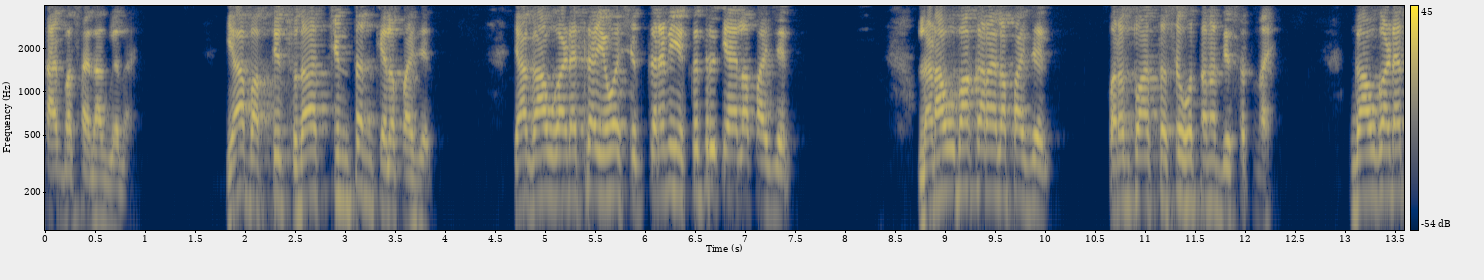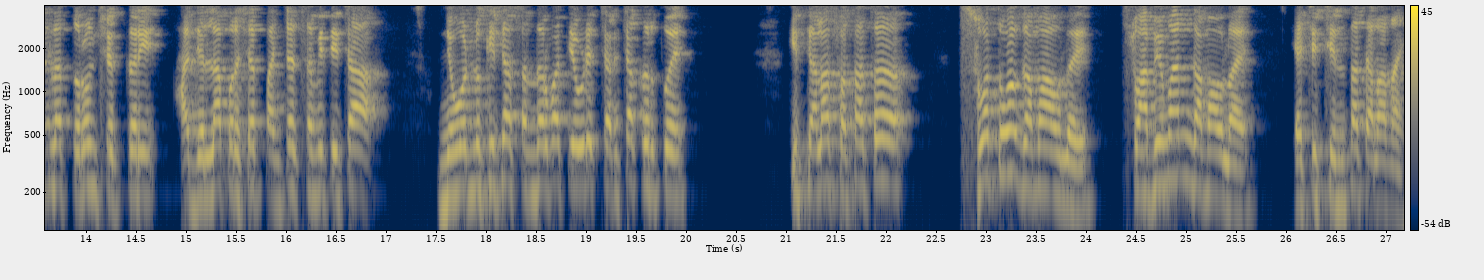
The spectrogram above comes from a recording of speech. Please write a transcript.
काय बसायला लागलेला आहे? या बाबतीत सुद्धा चिंतन केलं पाहिजे. या गावगाड्यातल्या युवा शेतकऱ्यांनी एकत्रित यायला पाहिजे. लढा उभा करायला पाहिजे. परंतु आज तसं होताना दिसत नाही. गावगाड्यातला तरुण शेतकरी हा जिल्हा परिषद पंचायत समितीच्या निवडणुकीच्या संदर्भात एवढे चर्चा करतोय की त्याला स्वतःच स्वत्व गमावलंय स्वाभिमान गमावलाय याची चिंता त्याला नाही.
